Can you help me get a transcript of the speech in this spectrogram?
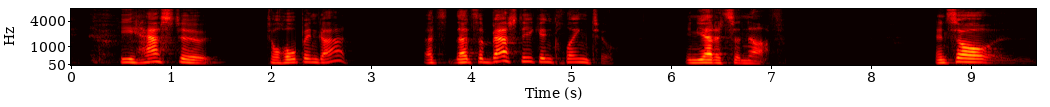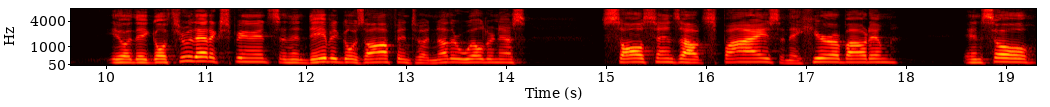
he has to to hope in God. That's, that's the best he can cling to, and yet it's enough. And so, you know, they go through that experience, and then David goes off into another wilderness. Saul sends out spies, and they hear about him. And so,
